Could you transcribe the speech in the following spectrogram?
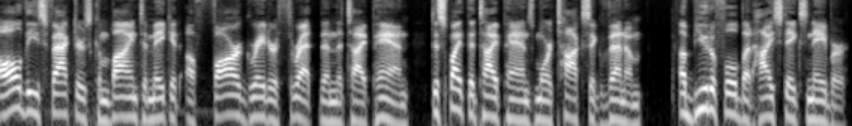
All these factors combine to make it a far greater threat than the taipan, despite the taipan's more toxic venom, a beautiful but high-stakes neighbor,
